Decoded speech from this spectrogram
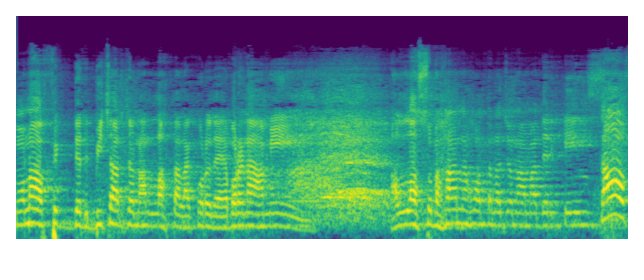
মোনাফিকদের বিচার যেন আল্লাহ তালা করে দেয়। বলে না আমি আল্লাহ সুবহান যেন আমাদেরকে ইনসাফ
